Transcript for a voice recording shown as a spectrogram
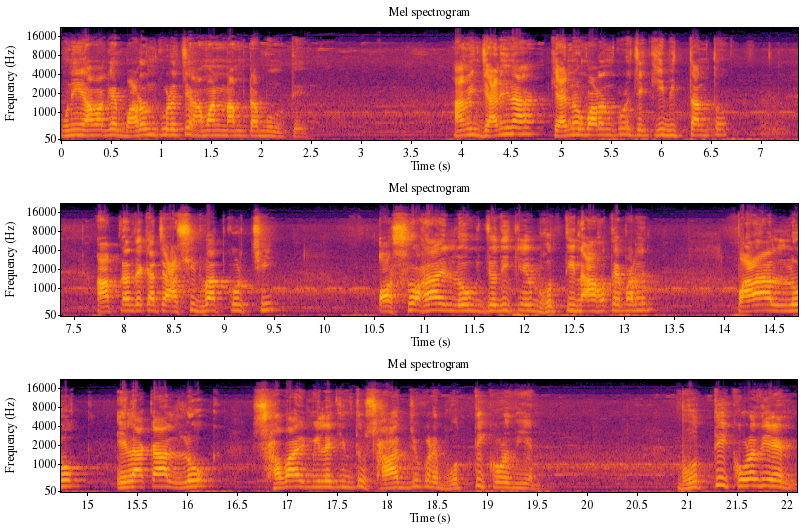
উনি আমাকে বারণ করেছে আমার নামটা বলতে। আমি জানি না কেন বারণ করেছে, কি বৃত্তান্ত। আপনাদের কাছে আশীর্বাদ করছি। অসহায় লোক যদি কেউ ভর্তি না হতে পারেন, পাড়ার লোক, এলাকার লোক, সবাই মিলে কিন্তু সাহায্য করে ভর্তি করে দিয়েন। ভর্তি করে দিয়েন।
